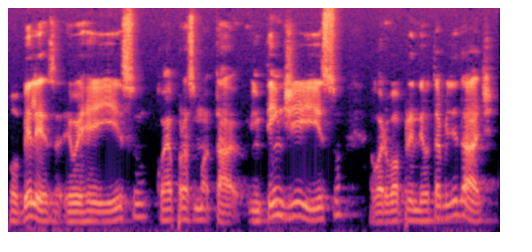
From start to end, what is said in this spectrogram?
Pô, beleza, eu errei isso. Qual é a próxima? Tá, entendi isso. Agora eu vou aprender outra habilidade.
